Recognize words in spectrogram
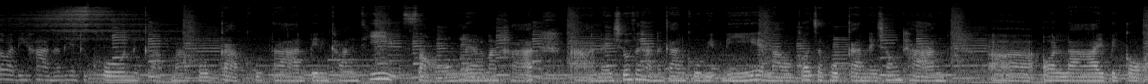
สวัสดีค่ะนักเรียนทุกคนกลับมาพบกับครูตาลเป็นครั้งที่ 2 แล้วนะคะอ่าในช่วงสถานการณ์โควิดนี้เราก็จะพบกันในช่องทางออนไลน์ไปก่อน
